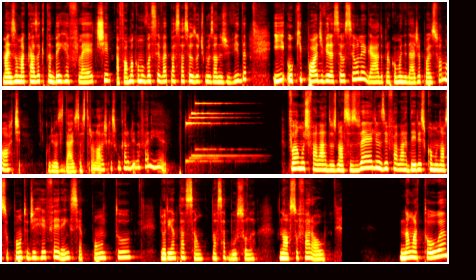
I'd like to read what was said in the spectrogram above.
mas uma casa que também reflete a forma como você vai passar seus últimos anos de vida e o que pode vir a ser o seu legado para a comunidade após sua morte. Curiosidades astrológicas com Carolina Faria. Vamos falar dos nossos velhos e falar deles como nosso ponto de referência, ponto de orientação, nossa bússola, nosso farol. Não à toa,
